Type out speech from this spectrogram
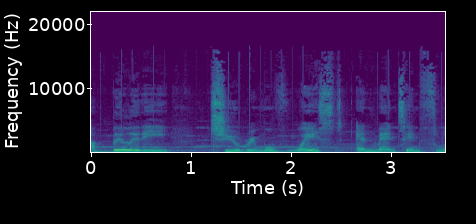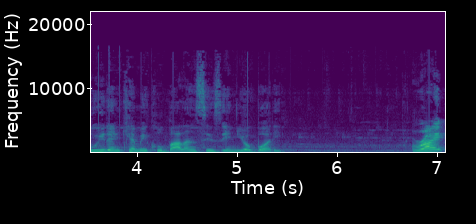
ability to remove waste and maintain fluid and chemical balances in your body right?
